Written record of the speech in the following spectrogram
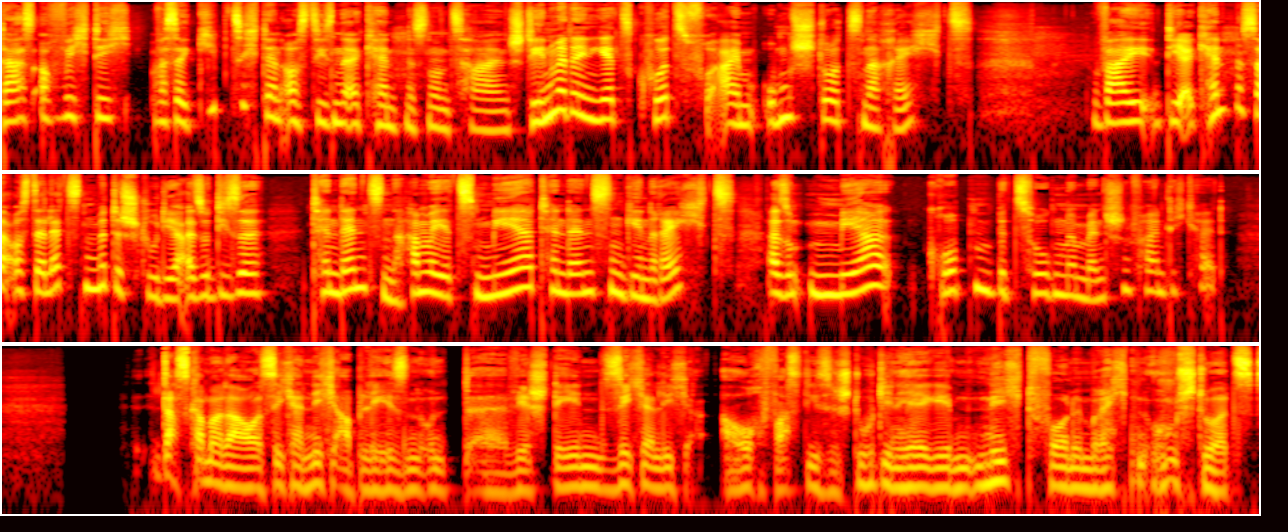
da ist auch wichtig, was ergibt sich denn aus diesen Erkenntnissen und Zahlen? Stehen wir denn jetzt kurz vor einem Umsturz nach rechts? Weil die Erkenntnisse aus der letzten Mitte-Studie, also diese Tendenzen, haben wir jetzt mehr Tendenzen gehen rechts, also mehr gruppenbezogene Menschenfeindlichkeit? Das kann man daraus sicher nicht ablesen und äh, wir stehen sicherlich auch, was diese Studien hergeben, nicht vor einem rechten Umsturz.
